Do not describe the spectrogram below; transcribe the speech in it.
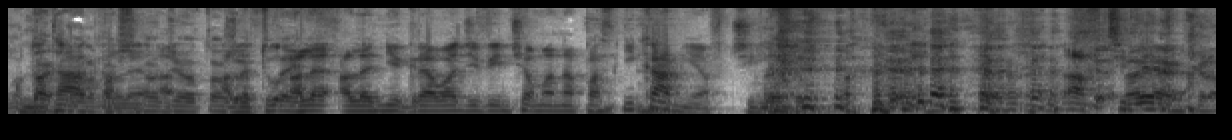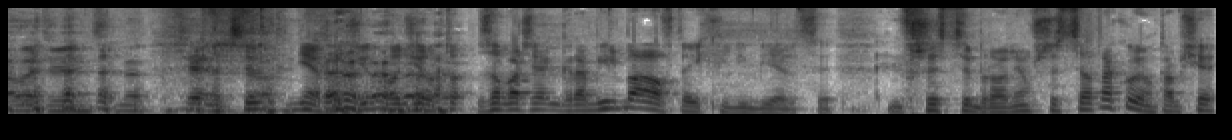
No, tak, ale właśnie chodzi o to, ale, że tu, tej- ale, ale nie grała dziewięcioma napastnikami, a w Chile... a w No Chile jak grała dziewięć... No, Znaczy, nie, chodzi, chodzi o to, zobacz jak gra Bilbao w tej chwili Bielcy. Wszyscy bronią, wszyscy atakują. Tam się,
